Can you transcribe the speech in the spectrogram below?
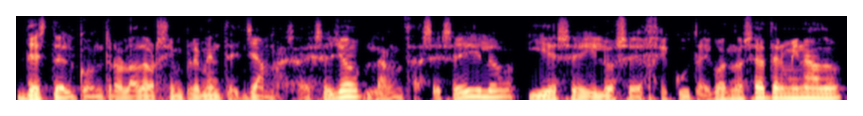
desde el controlador simplemente llamas a ese job, lanzas ese hilo y ese hilo se ejecuta. Y cuando se ha terminado,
